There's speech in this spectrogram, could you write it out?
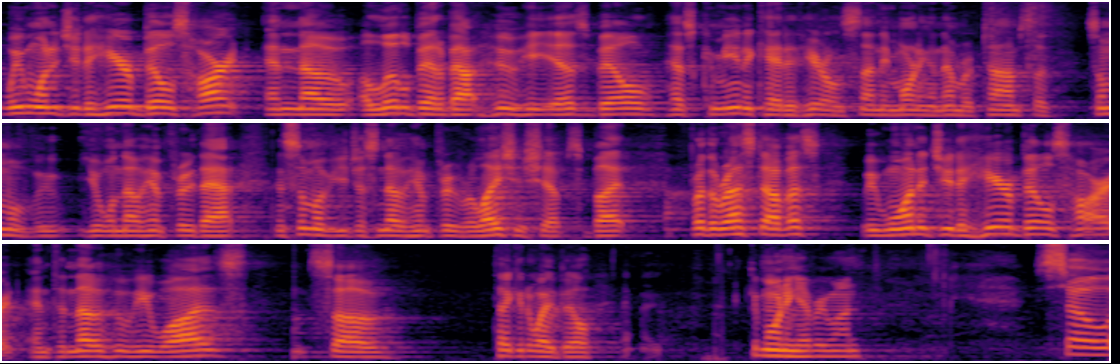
we wanted you to hear Bill's heart and know a little bit about who he is. Bill has communicated here on Sunday morning a number of times, so some of you, you will know him through that, and some of you just know him through relationships. But for the rest of us, we wanted you to hear Bill's heart and to know who he was. So take it away, Bill. Good morning, everyone. So,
